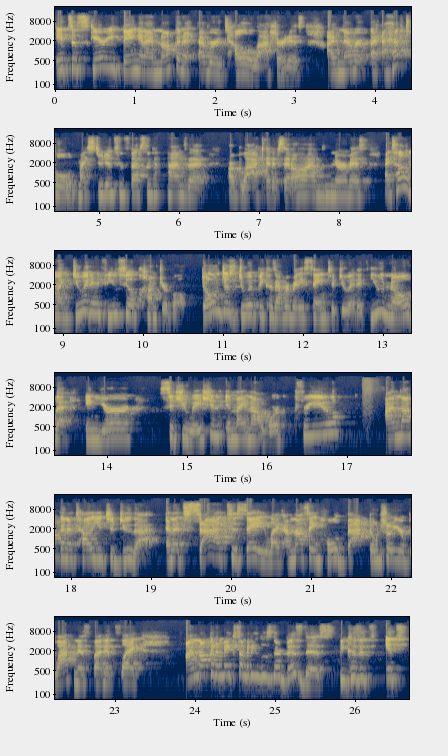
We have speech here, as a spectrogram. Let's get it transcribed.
it's a scary thing. And I'm not going to ever tell a lash artist. I've never, I have told my students and stuff sometimes that are black that have said, Oh, I'm nervous. I tell them, like, do it if you feel comfortable. Don't just do it because everybody's saying to do it. If you know that in your situation it might not work for you, I'm not going to tell you to do that. And it's sad to say, like, I'm not saying hold back, don't show your blackness, but it's like, I'm not going to make somebody lose their business because it's, it's,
